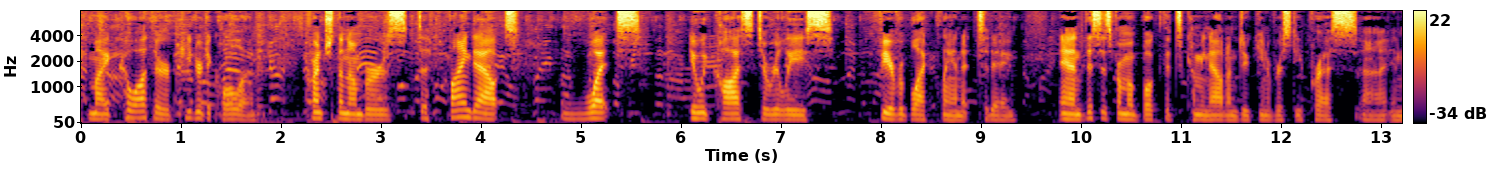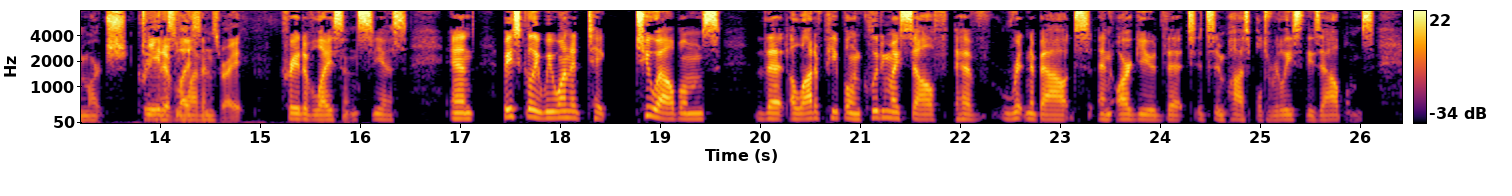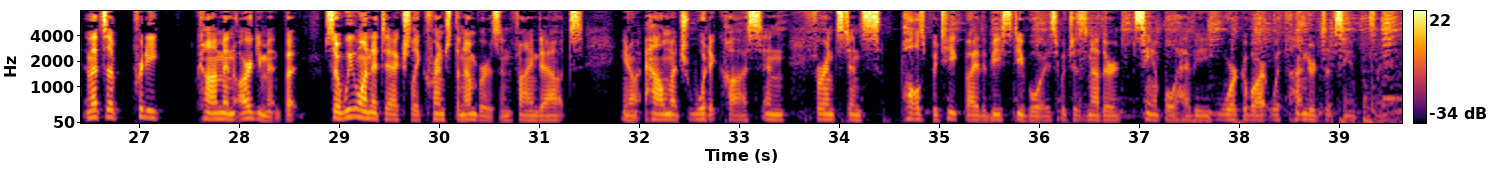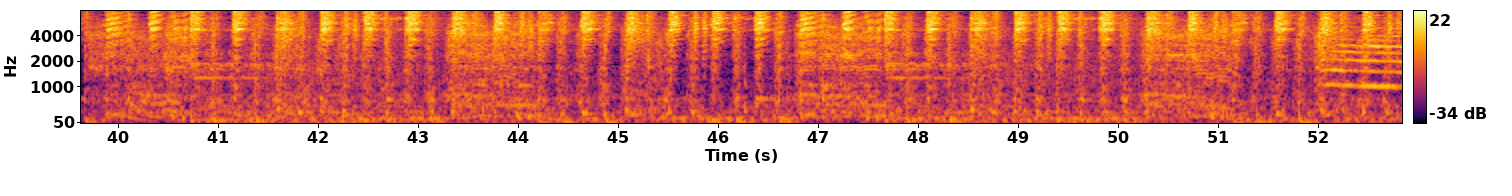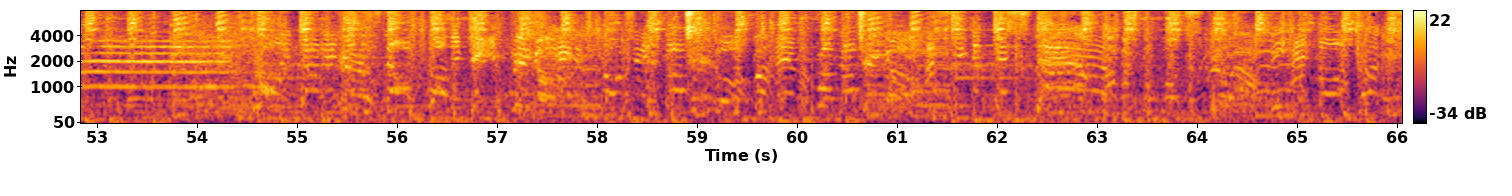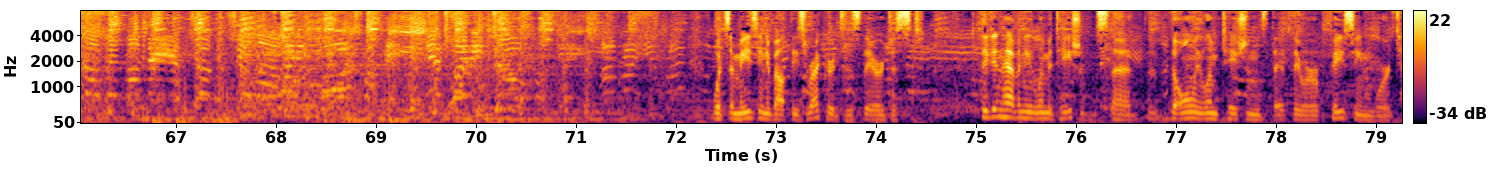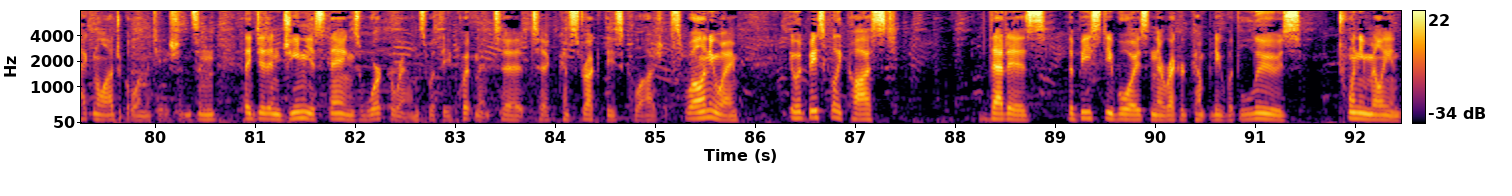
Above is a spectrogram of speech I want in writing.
my co-author Peter DiCola crunched the numbers to find out what it would cost to release Fear of a Black Planet today. And this is from a book that's coming out on Duke University Press uh, in March. Creative 2011. license, right? Creative license, yes. And basically, we wanted to take two albums that a lot of people, including myself, have written about and argued that it's impossible to release these albums. And that's a pretty common argument. But so we wanted to actually crunch the numbers and find out, you know, how much would it cost. And for instance, Paul's Boutique by the Beastie Boys, which is another sample-heavy work of art with hundreds of samples in it. What's amazing about these records is they're just they didn't have any limitations. Uh, the, the only limitations that they were facing were technological limitations, and they did ingenious things, workarounds with the equipment to, to construct these collages. Well, anyway, it would basically cost that is, the Beastie Boys and their record company would lose $20 million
